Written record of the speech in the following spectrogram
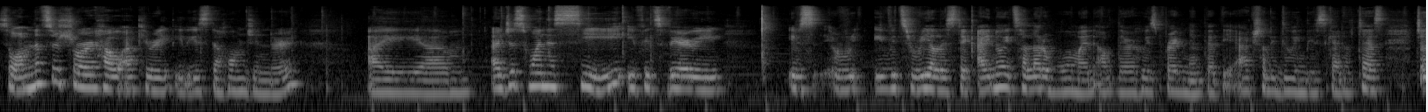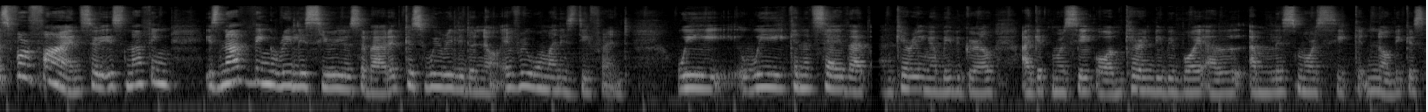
so I'm not so sure how accurate it is the home gender. I um, I just want to see if it's very if it's, if it's realistic. I know it's a lot of women out there who is pregnant that they're actually doing this kind of test just for fun. So it's nothing it's nothing really serious about it because we really don't know. Every woman is different. We we cannot say that I'm carrying a baby girl, I get more sick, or I'm carrying baby boy, I'll, I'm less more sick. No, because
